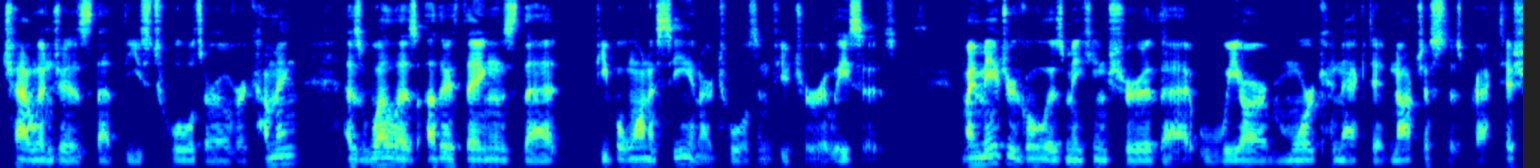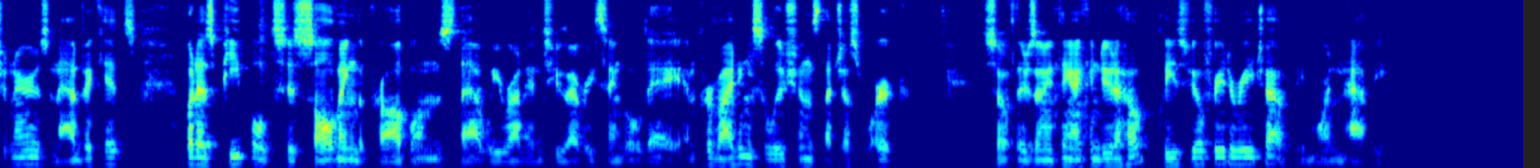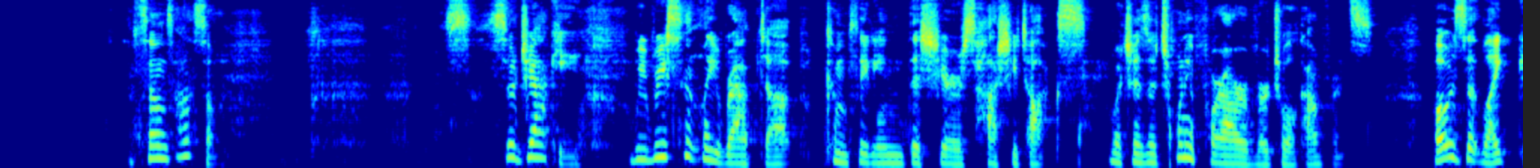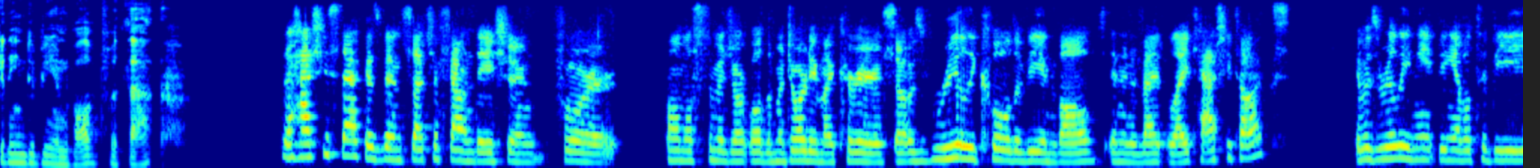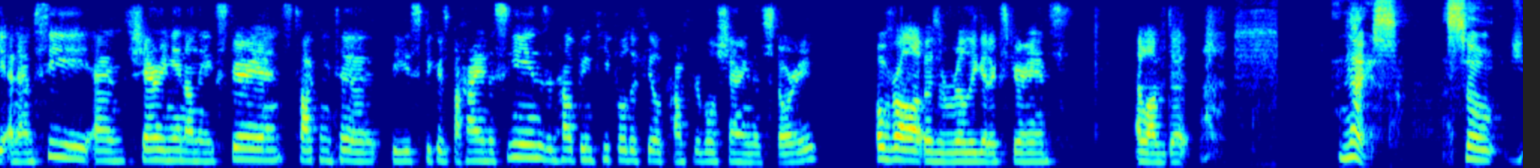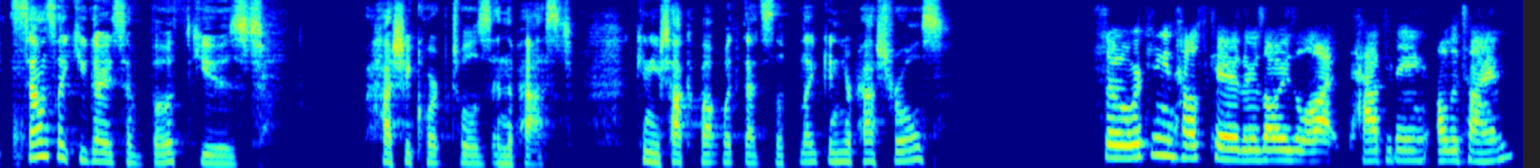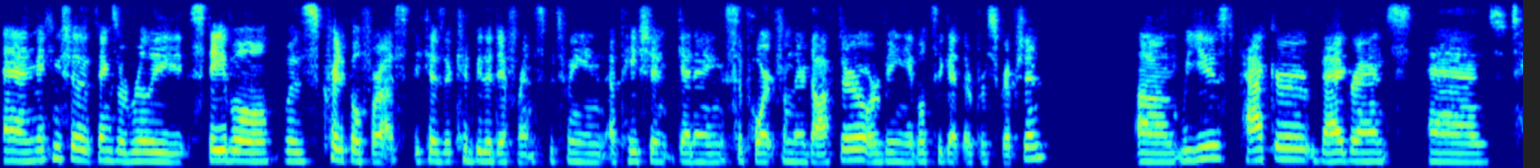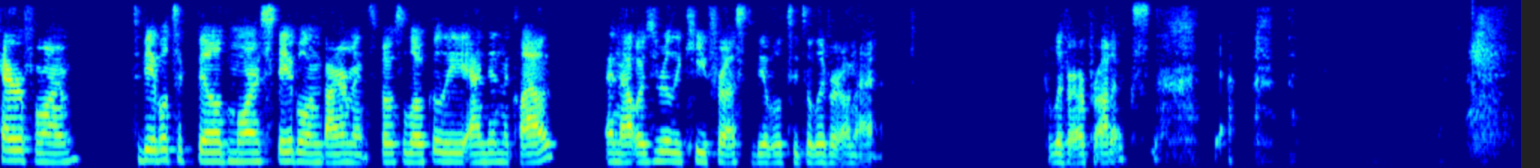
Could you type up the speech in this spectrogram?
challenges that these tools are overcoming, as well as other things that people want to see in our tools in future releases. My major goal is making sure that we are more connected, not just as practitioners and advocates, but as people to solving the problems that we run into every single day and providing solutions that just work. So if there's anything I can do to help, please feel free to reach out. Be more than happy. That sounds awesome. So, Jackie, we recently wrapped up completing this year's HashiTalks, which is a 24 hour virtual conference. What was it like getting to be involved with that? The HashiStack has been such a foundation for almost the majority, well, the majority of my career. So it was really cool to be involved in an event like HashiTalks. It was really neat being able to be an MC and sharing in on the experience, talking to the speakers behind the scenes, and helping people to feel comfortable sharing their story. Overall, it was a really good experience. I loved it. Nice. So, sounds like you guys have both used HashiCorp tools in the past. Can you talk about what that's looked like in your past roles? So, working in healthcare, there's always a lot happening all the time, and making sure that things are really stable was critical for us because it could be the difference between a patient getting support from their doctor or being able to get their prescription. Um, we used Packer, Vagrant, and Terraform to be able to build more stable environments, both locally and in the cloud. And that was really key for us to be able to deliver on that, deliver our products.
